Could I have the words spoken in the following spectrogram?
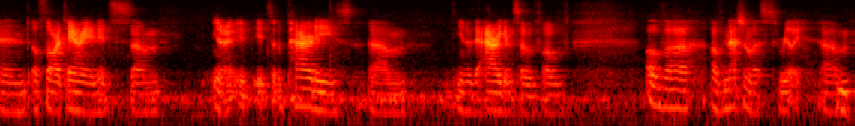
and authoritarian. It's um, you know, it, it sort of parodies um, you know the arrogance of of of, uh, of nationalists really. Um,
